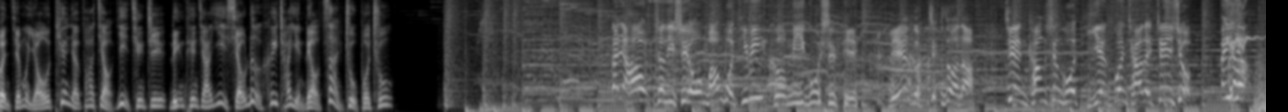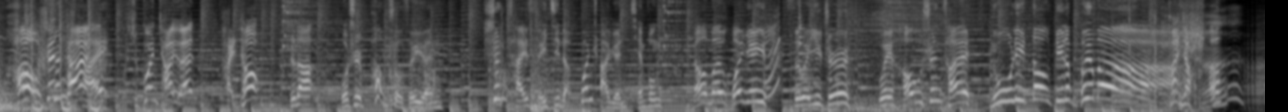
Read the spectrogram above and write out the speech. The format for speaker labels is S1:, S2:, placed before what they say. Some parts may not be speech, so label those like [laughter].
S1: 本节目由天然发酵益青汁零添加益小乐黑茶饮料赞助播出。
S2: 大家好，这里是由芒果 TV 和咪咕视频联合制作的健康生活体验观察类真人秀。哎呀，好身材！我是观察员海涛。
S3: 是的，我是胖瘦随缘、身材随机的观察员钱枫。让我们欢迎四位一直为好身材努力到底的朋友们。
S2: 慢着啊，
